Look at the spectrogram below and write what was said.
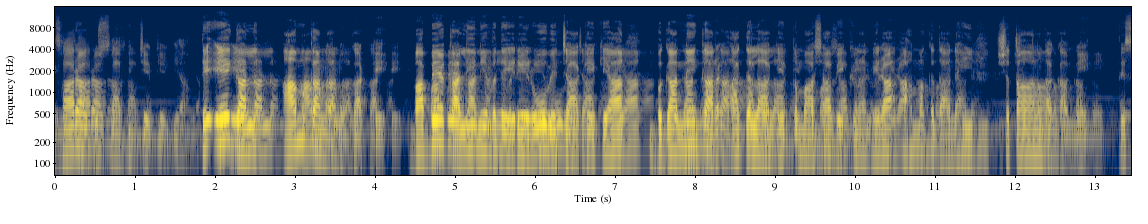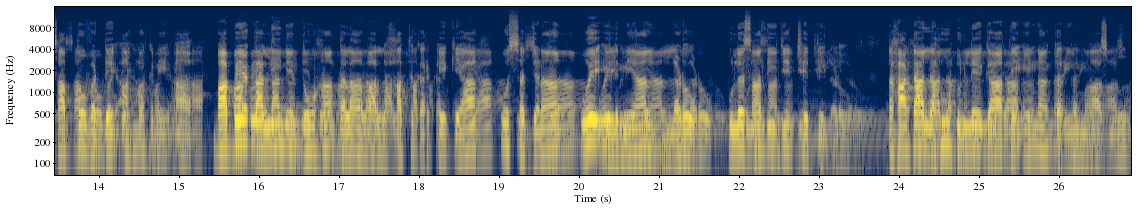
ਸਾਰਾ ਗੁੱਸਾ ਵਿੱਚੇ ਪੀ ਗਿਆ। ਤੇ ਇਹ ਗੱਲ ਆਮਕਾ ਨਾਲੋਂ ਘੱਟੇ ਬਾਬੇ ਅਕਾਲੀ ਨੇ ਵਧੇਰੇ ਰੋਹ ਵਿੱਚ ਆ ਕੇ ਕਿਹਾ ਬਗਾਨੇ ਘਰ ਅੱਗ ਲਾ ਕੇ ਤਮਾਸ਼ਾ ਵੇਖਣਾ ਨਿਰਾ ਅਹਮਕ ਦਾ ਨਹੀਂ ਸ਼ੈਤਾਨ ਦਾ ਕੰਮ ਏ। ਤੇ ਸਭ ਤੋਂ ਵੱਡੇ ਅਹਮਕ ਨੇ ਆ। ਬਾਬੇ ਅਕਾਲੀ ਨੇ ਦੋਹਾਂ ਦਲਾਂ ਵੱਲ ਹੱਥ ਕਰਕੇ ਕਿਹਾ ਉਹ ਸੱਜਣਾ ਓਏ ਇਲਮੀਆਂ ਲੜੋ ਪੁਲਿਸ ਆਂਦੀ ਜੇ ਛੇਤੀ ਲੜੋ ਤੁਹਾਡਾ ਲਹੂ ਡੁੱਲੇਗਾ ਤੇ ਇਹਨਾਂ ਘਰੀ ਮਾਸ ਨੂੰ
